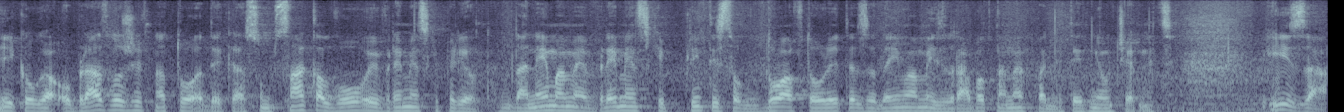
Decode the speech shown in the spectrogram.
и кога образложив на тоа дека сум сакал во овој временски период да немаме временски притисок до авторите за да имаме изработка на квалитетни учебници. И за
